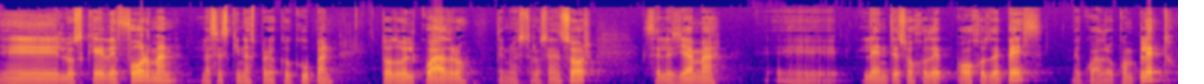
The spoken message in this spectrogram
eh, los que deforman las esquinas pero que ocupan todo el cuadro de nuestro sensor, se les llama eh, lentes ojo de, ojos de pez de cuadro completo.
